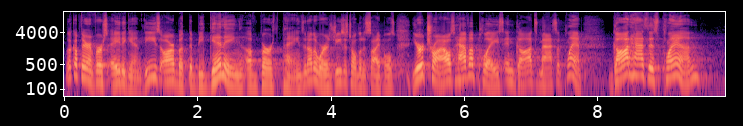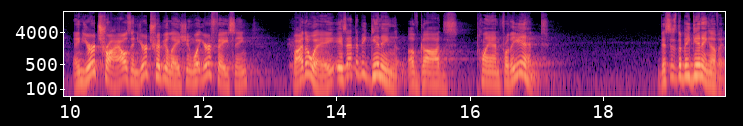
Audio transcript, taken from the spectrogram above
Look up there in verse 8 again. These are but the beginning of birth pains. In other words, Jesus told the disciples, Your trials have a place in God's massive plan. God has this plan, and your trials and your tribulation, what you're facing, by the way, is at the beginning of God's plan for the end. This is the beginning of it.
